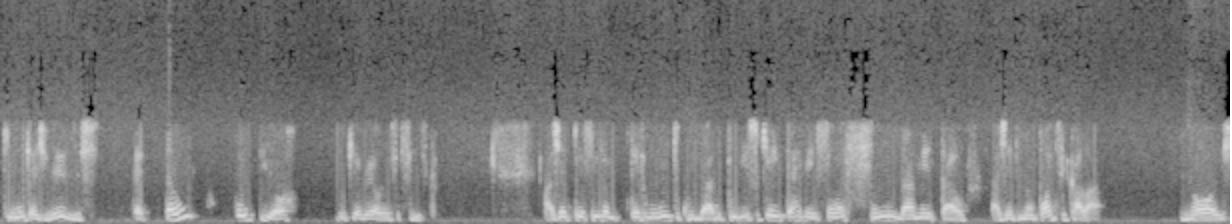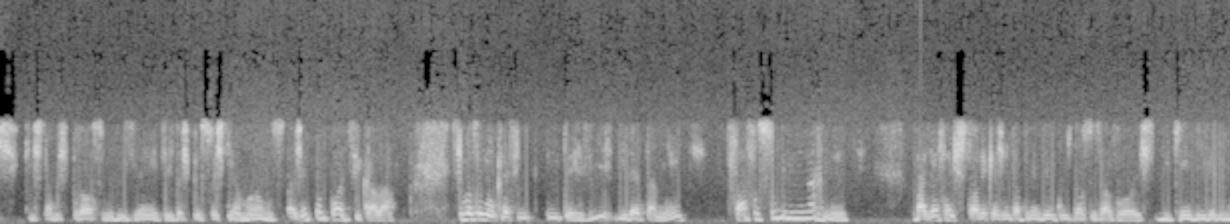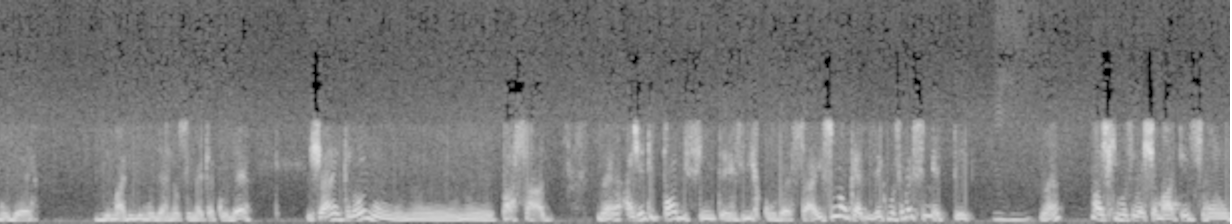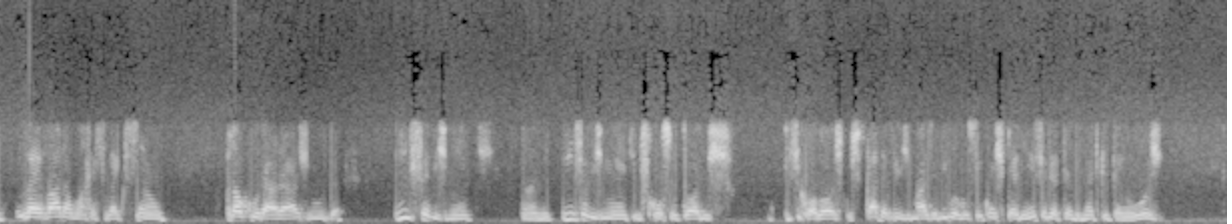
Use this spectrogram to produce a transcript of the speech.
que muitas vezes é tão ou pior do que a violência física. A gente precisa ter muito cuidado, por isso que a intervenção é fundamental. A gente não pode se calar. Nós que estamos próximos dos entes, das pessoas que amamos, a gente não pode se calar. Se você não quer se intervir diretamente, faça subliminarmente. Mas essa história que a gente aprendeu com os nossos avós, de quem briga de mulher, de marido e mulher não se mete a colher, já entrou no, no, no passado. Né? A gente pode se intervir, conversar. Isso não quer dizer que você vai se meter, Uhum. né? mas que você vai chamar a atenção, levar a uma reflexão, procurar a ajuda. Infelizmente, Anne, infelizmente, os consultórios psicológicos, cada vez mais, eu digo a você, com a experiência de atendimento que tenho hoje,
